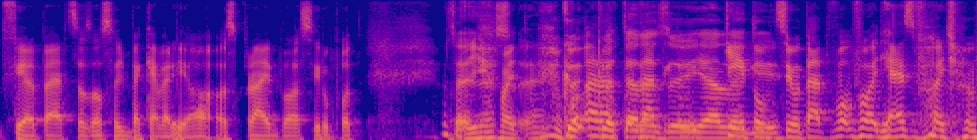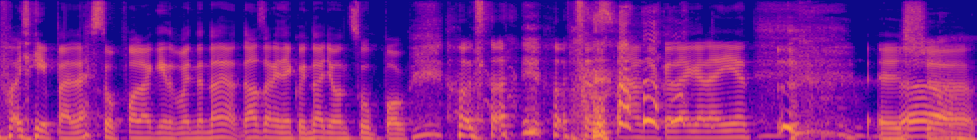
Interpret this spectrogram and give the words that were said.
fél perc az az, hogy bekeveri a, a Sprite-ba a szirupot. Ez egy- ez kö- hát, kötelező jellegű. Két opció, tehát vagy ez, vagy, vagy éppen leszop valakit, vagy de, de az a lényeg, hogy nagyon cuppog ott a, ott a számnak a legelején. És uh,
